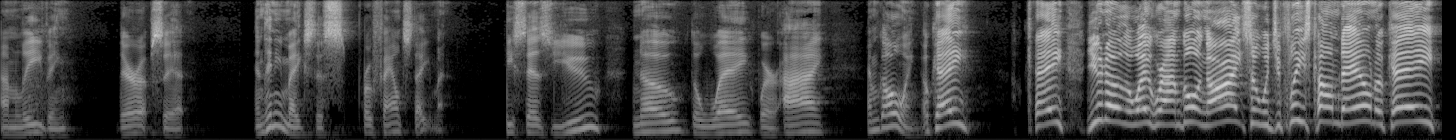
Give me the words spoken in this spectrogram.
I'm leaving. They're upset. And then he makes this profound statement. He says, You know the way where I am going, okay? okay? You know the way where I'm going, all right? So would you please calm down, okay?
